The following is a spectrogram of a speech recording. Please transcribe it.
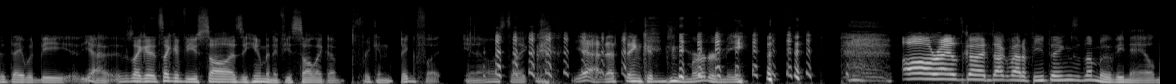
that they would be. Yeah, it was like it's like if you saw as a human, if you saw like a freaking Bigfoot, you know, it's like yeah, that thing could murder me. All right, let's go ahead and talk about a few things in the movie nailed.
